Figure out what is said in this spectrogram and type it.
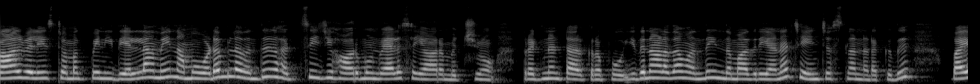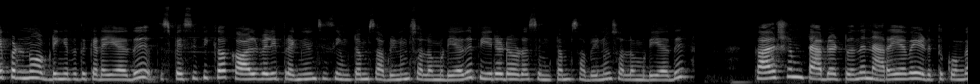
கால்வலி ஸ்டொமக் பெயின் இது எல்லாமே நம்ம உடம்புல வந்து ஹச்சிஜி ஹார்மோன் வேலை செய்ய ஆரம்பிச்சிடும் ப்ரெக்னெண்ட்டாக இருக்கிறப்போ. இதனால தான் வந்து இந்த மாதிரியான சேஞ்ச் சேஞ்சஸ்லாம் நடக்குது. பயப்படணும் அப்படிங்கிறது கிடையாது. ஸ்பெசிஃபிக்காக கால்வெளி ப்ரெக்னென்சி சிம்டம்ஸ் அப்படின்னும் சொல்ல முடியாது. பீரியடோட சிம்டம்ஸ் அப்படின்னும் சொல்ல முடியாது. கால்சியம் டேப்லெட் வந்து நிறையவே எடுத்துக்கோங்க.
